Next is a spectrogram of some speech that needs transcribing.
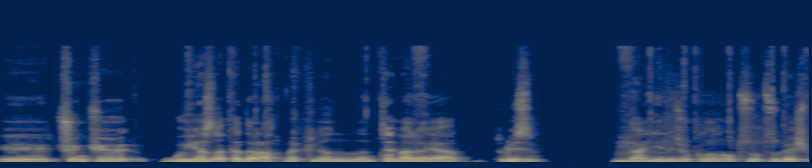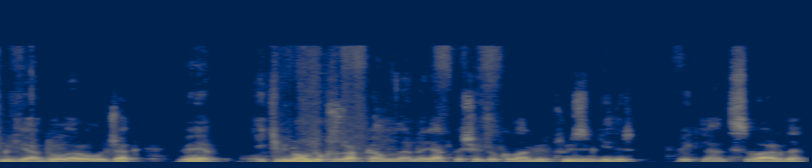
E, çünkü bu yaza kadar atma planının temel ayağı turizmden gelecek olan 30-35 milyar dolar olacak ve 2019 rakamlarına yaklaşacak olan bir turizm gelir beklentisi vardı.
